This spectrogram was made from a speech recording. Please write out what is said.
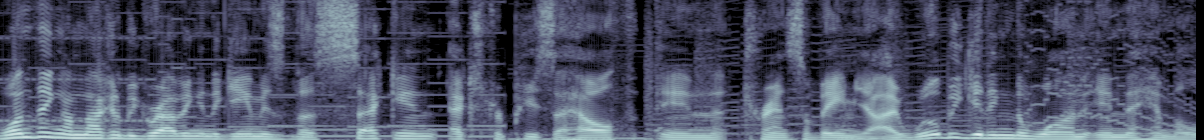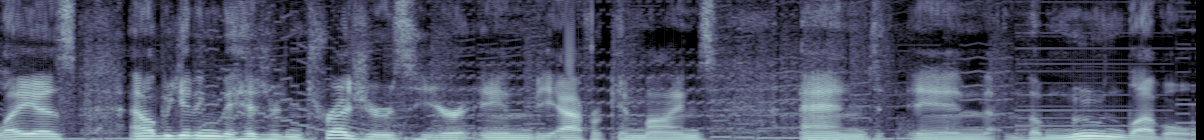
One thing I'm not going to be grabbing in the game is the second extra piece of health in Transylvania. I will be getting the one in the Himalayas, and I'll be getting the hidden treasures here in the African mines and in the moon level.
